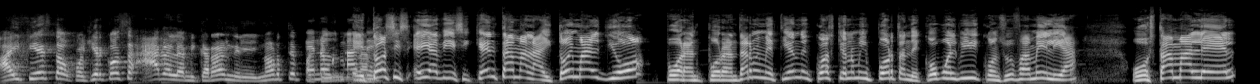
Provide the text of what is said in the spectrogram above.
hay fiesta o cualquier cosa, háblale a mi carnal en el norte para que, me- Entonces ella dice, ¿quién está mal ahí? ¿Estoy mal yo por, por andarme metiendo en cosas que no me importan de cómo él vive con su familia? ¿O está mal él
